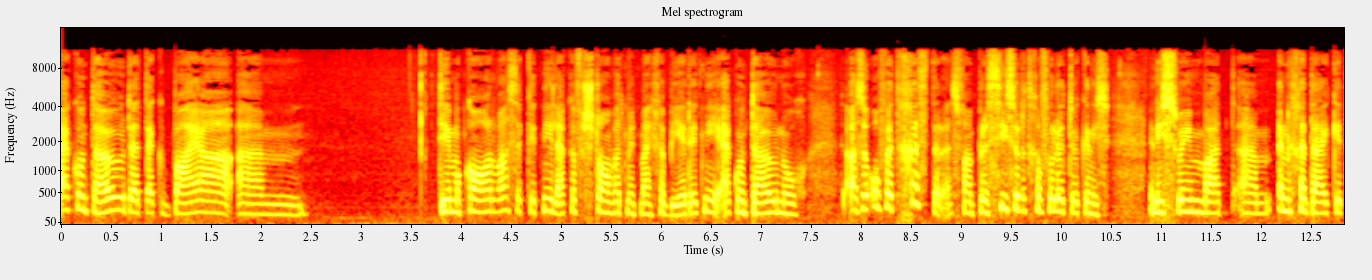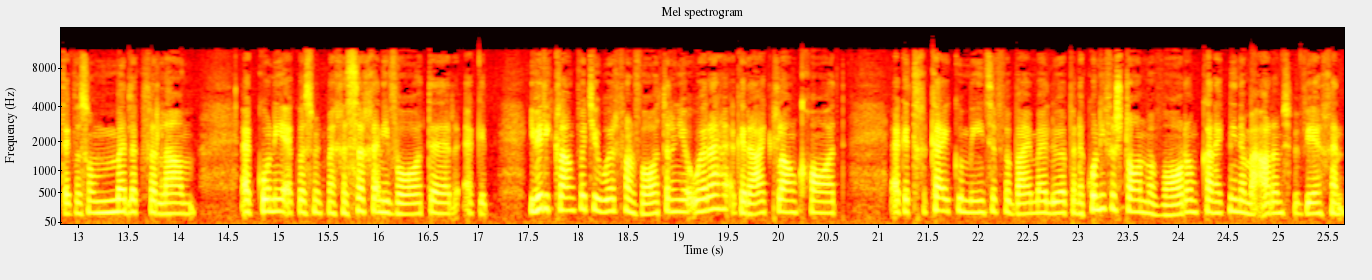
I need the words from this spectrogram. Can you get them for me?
Ek onthou dat ek baie ehm um, die mekaar was. Ek het nie lekker verstaan wat met my gebeur het nie. Ek onthou nog asof dit gister is van presies hoe dit gevoel het toe ek in die in die swembad um ingeduik het. Ek was onmiddellik verlam. Ek kon nie, ek was met my gesig in die water. Ek het jy weet die klank wat jy hoor van water in jou ore? Ek het daai klank gehad. Ek het gekyk hoe mense verby my loop en ek kon nie verstaan maar waarom kan ek nie na my arms beweeg en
